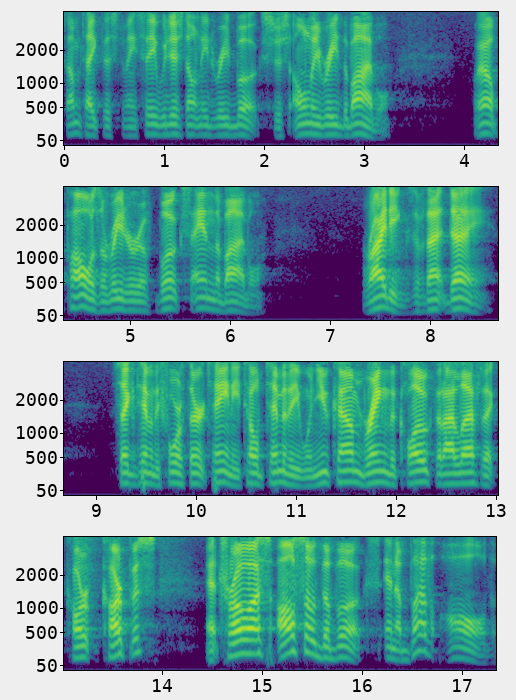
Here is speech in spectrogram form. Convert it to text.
Some take this to mean, see, we just don't need to read books, just only read the Bible. Well, Paul was a reader of books and the Bible, writings of that day. 2 Timothy 4:13 he told Timothy when you come bring the cloak that I left at Carpus at Troas also the books and above all the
